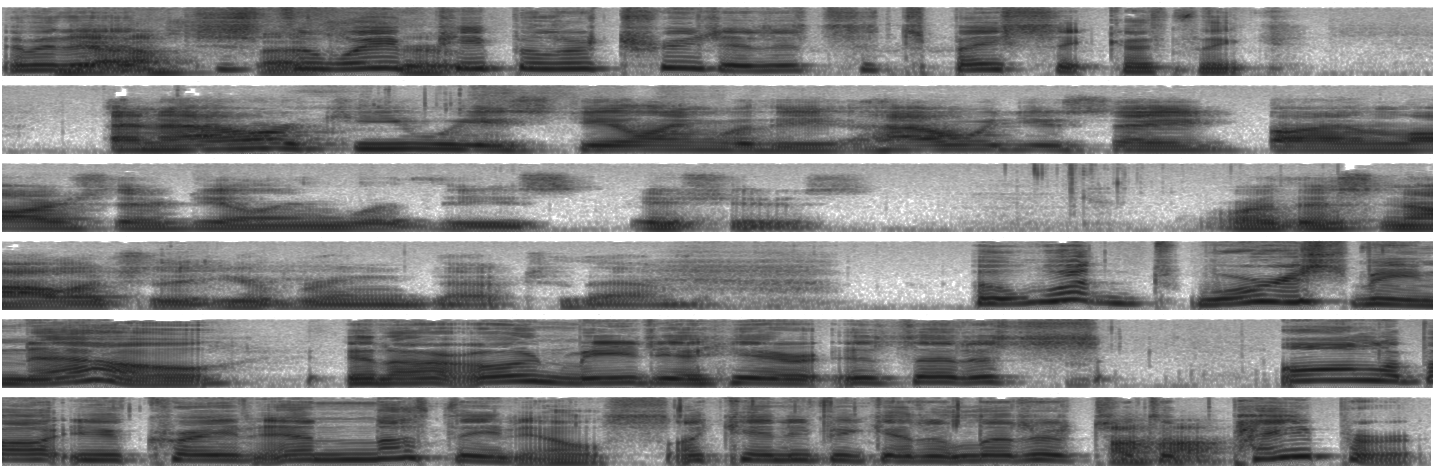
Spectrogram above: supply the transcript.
I mean, yeah, it's just the way true. people are treated. It's it's basic, I think. And how are Kiwis dealing with the? How would you say, by and large, they're dealing with these issues, or this knowledge that you're bringing that to them? But what worries me now in our own media here is that it's all about Ukraine and nothing else. I can't even get a letter to uh-huh. the paper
